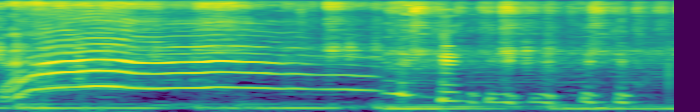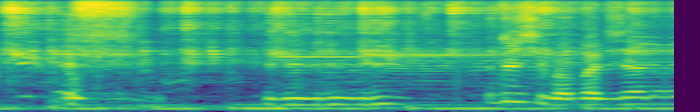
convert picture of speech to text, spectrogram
Aduh si bapak di sana.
